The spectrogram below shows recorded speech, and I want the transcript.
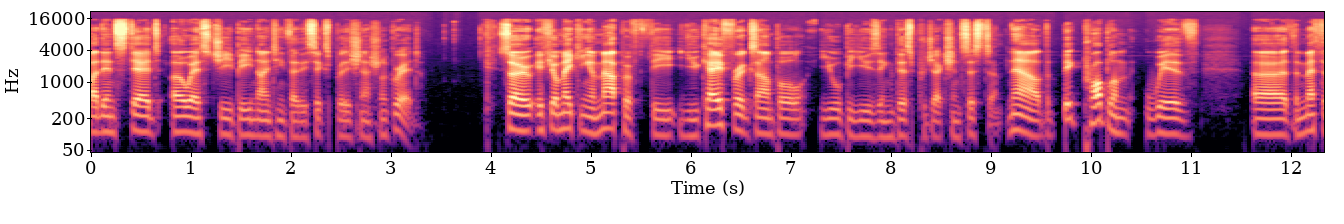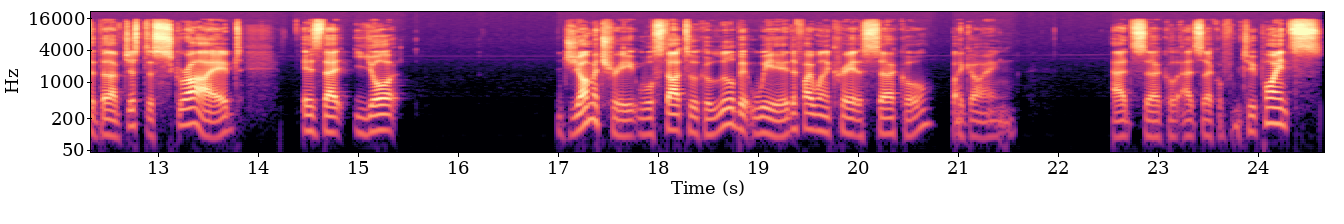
but instead OSGB 1936 British National Grid. So if you're making a map of the UK, for example, you'll be using this projection system. Now, the big problem with uh, the method that I've just described is that your geometry will start to look a little bit weird if I want to create a circle by going add circle, add circle from two points.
